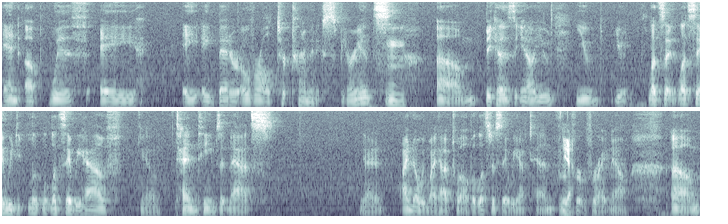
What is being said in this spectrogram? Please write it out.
end up with a a, a better overall tur tournament experience mm. um, because you know you you you let's say let's say we do, let, let's say we have you know ten teams at Nats. Yeah, I know we might have twelve, but let's just say we have ten for Yeah. for, for right now. Um,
